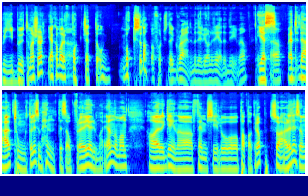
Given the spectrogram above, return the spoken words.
reboote meg sjøl. Jeg kan bare fortsette å vokse, da. Bare fortsette å grinde med det vi allerede driver med. Yes. Ja. Det er tungt å liksom hente seg opp fra gjørma igjen når man har gaina fem kilo pappakropp. Så er det liksom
